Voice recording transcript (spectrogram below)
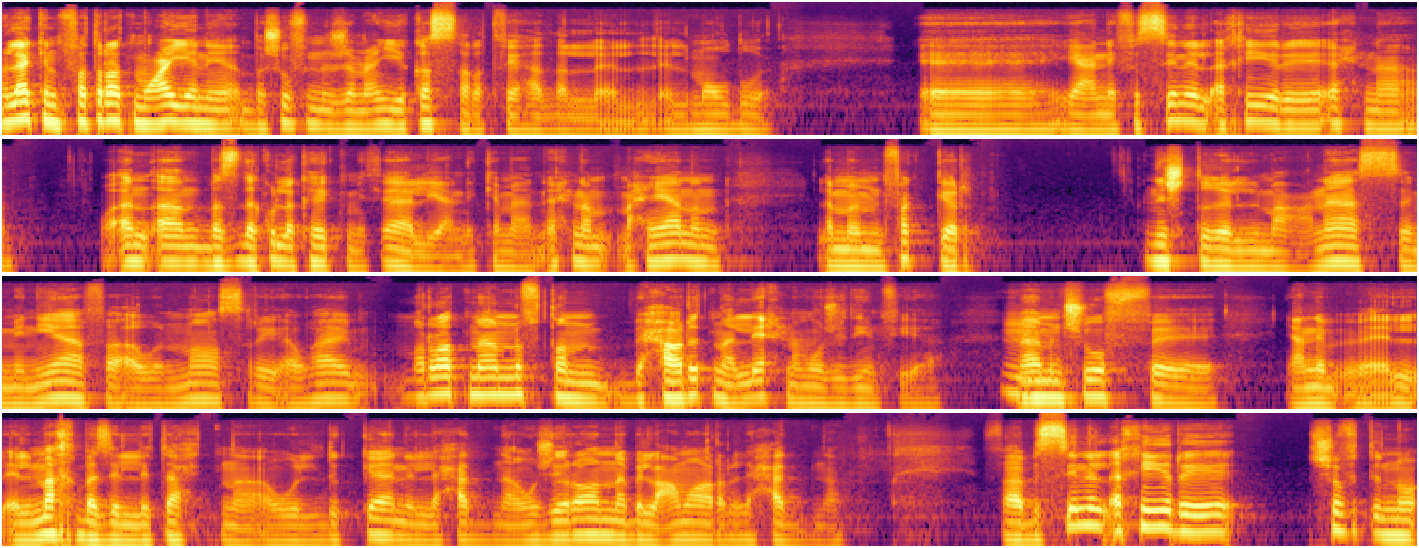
ولكن فترات معينة بشوف إنه الجمعية قصرت في هذا الموضوع. آه، يعني في السنة الأخيرة إحنا وأنا بس بدي أقول لك هيك مثال يعني كمان. إحنا أحيانا لما بنفكر نشتغل مع ناس من يافا أو الناصري أو هاي مرات ما بنفطن بحارتنا اللي إحنا موجودين فيها. ما بنشوف آه، يعني المخبز اللي تحتنا أو الدكان اللي حدنا أو جيراننا بالعمارة اللي حدنا. فبالسنة الأخيرة شفت إنه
